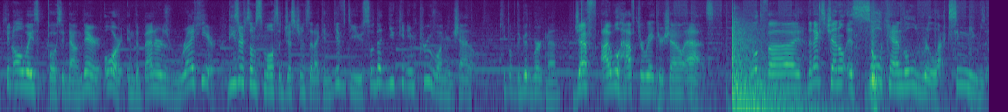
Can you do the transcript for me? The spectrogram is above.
you can always post it down there or in the banners right here. These are some small suggestions that I can give to you so that you can improve on your channel. Keep up the good work, man. Jeff, I will have to rate your channel as Notified. The next channel is Soul Candle Relaxing Music.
